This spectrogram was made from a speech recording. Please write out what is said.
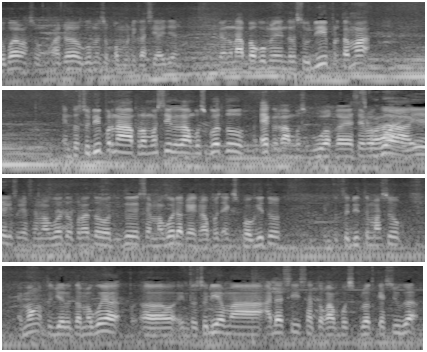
coba langsung ada gue masuk komunikasi aja. Dan kenapa gue milih interstudi? Pertama interstudi pernah promosi ke kampus gue tuh. Eh ke kampus gue ke SMA gue Sekolah, iya iya. ke SMA gue tuh pernah tuh. Waktu itu SMA gue udah kayak kampus expo gitu. Interstudi tuh masuk. Emang tujuan utama gue ya eh, interstudi sama ada sih satu kampus broadcast juga.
